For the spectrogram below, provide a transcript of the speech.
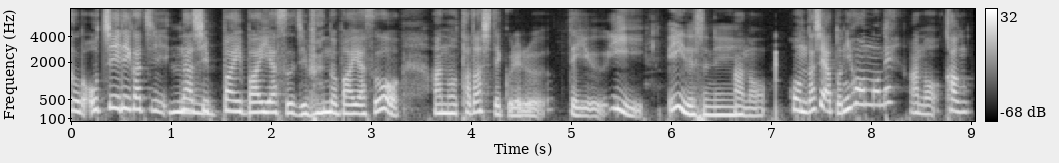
その陥りがちな失敗バイアス、自分のバイアスを、あの、正してくれるっていう、いい、いいですね。あの、本だし、あと日本のね、あの、かん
